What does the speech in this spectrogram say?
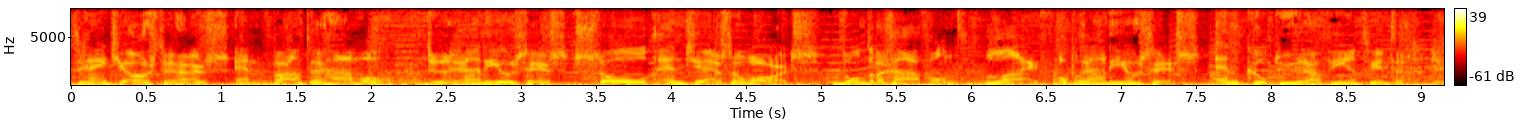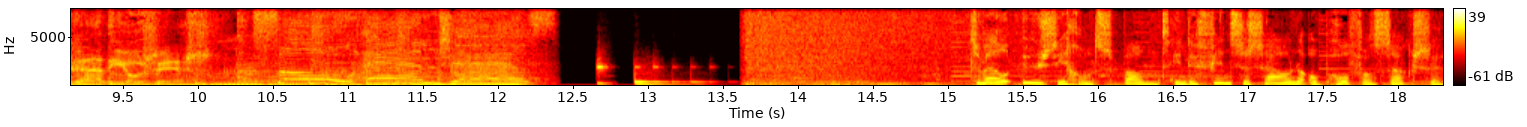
Treintje Oosterhuis en Wouter Hamel. De Radio 6 Soul and Jazz Awards. Donderdagavond live op Radio 6 en Cultura24. Radio 6. Soul and Jazz. Terwijl u zich ontspant in de Finse sauna op Hof van Saxe...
